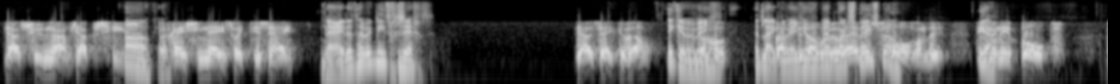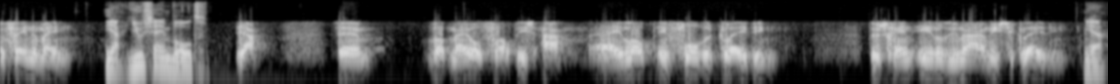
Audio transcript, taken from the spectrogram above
Ja, Surinaams, ja precies. Ah. Maar geen Chinees wat je zei. Nee, dat heb ik niet gezegd. Ja, zeker wel. Ik heb een Maar beetje... goed, Het lijkt een beetje over met Bart Smeets volgende. Die Ja. meneer Bolt. Een fenomeen. Ja, Usain Bolt. Ehm, wat mij opvalt is A. Hij loopt in flodderkleding. Dus geen aerodynamische kleding. Ja.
